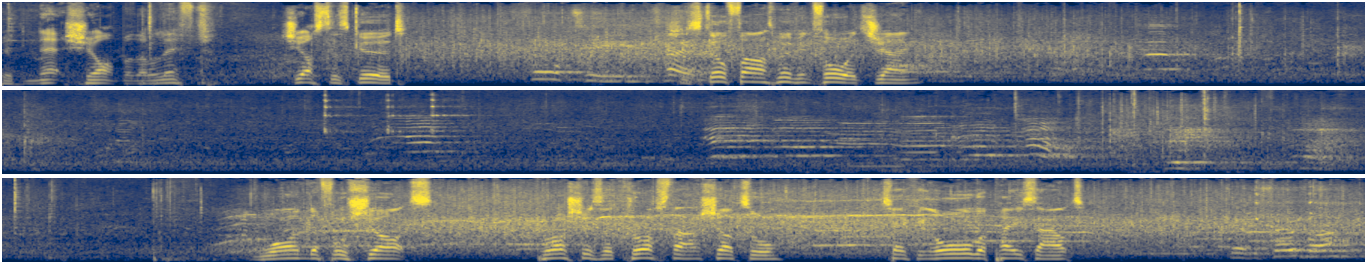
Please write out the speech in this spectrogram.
Good net shot, but the lift just as good. Fourteen, ten. She's still fast moving forwards, Zhang. Wonderful shots. Brushes across that shuttle, taking all the pace out. Service over.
